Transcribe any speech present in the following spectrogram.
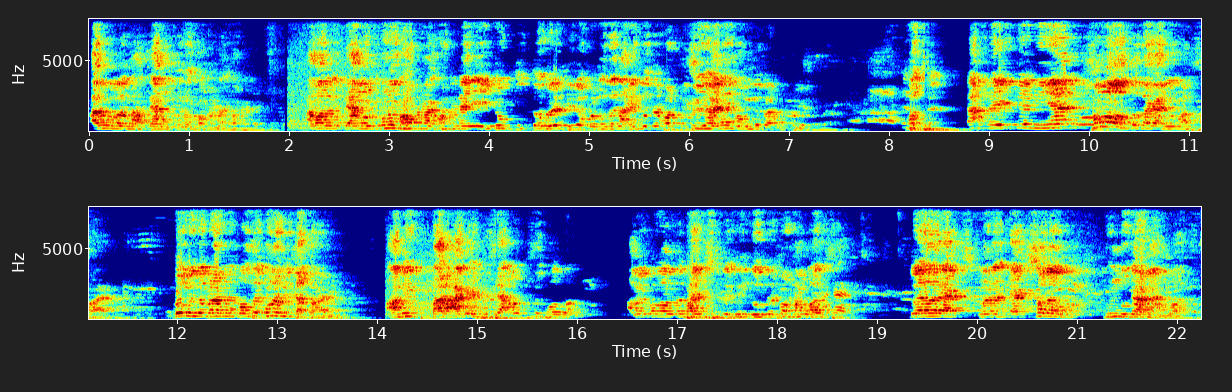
আমি না আমাদের তেমন ঘটনা ঘটে যুক্ত দিল। যে, না হিন্দুদের পর কিছুই হয় নাই গোবিন্দ জায়গায় গোবিন্দ প্রাণ বলতে কোনো নির্যাতন হয়নি। আমি তার আগে আরও কিছু বললাম। আমি বললাম যে ভাই শুধু হিন্দুদের পর হামলা হয়েছে। দুই হাজার এক মানে এক সালেও হিন্দু গ্রামে হামলা হয়েছে।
